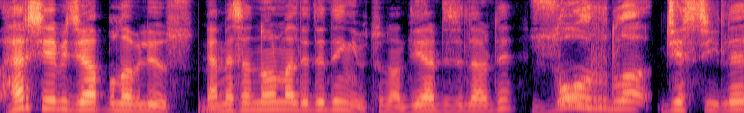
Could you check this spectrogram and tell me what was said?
her şeye bir cevap bulabiliyorsun. Yani Hı. mesela normalde dediğin gibi Tunan diğer dizilerde zorla Jesse ile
